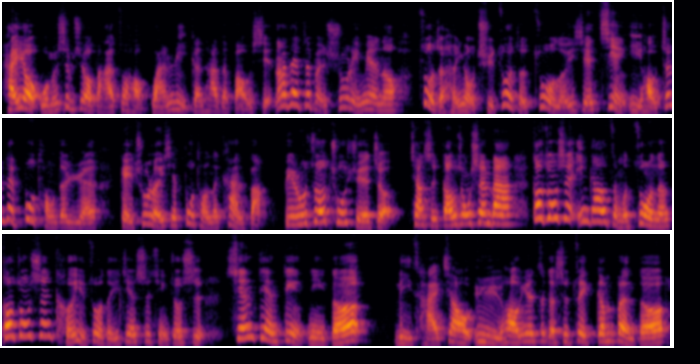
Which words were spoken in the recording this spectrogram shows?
还有我们是不是有把它做好管理跟它的保险。那在这本书里面呢，作者很有趣，作者做了一些建议哈，针对不同的人给出了一些不同的看法。比如说初学者，像是高中生吧，高中生应该要怎么做呢？高中生可以做的一件事情就是先奠定你的理财教育哈，因为这个是最根本的。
